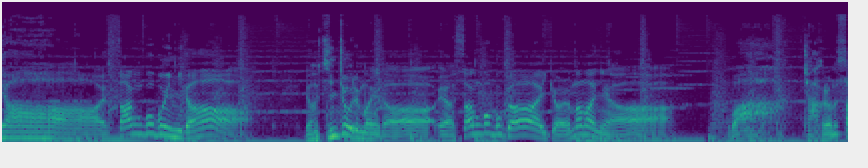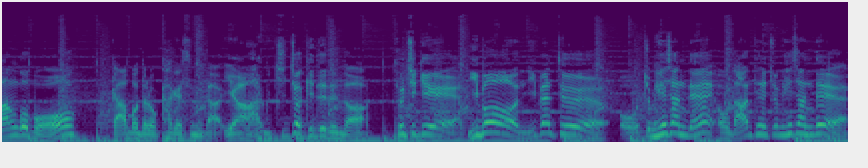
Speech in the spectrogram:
야 쌍고보입니다. 야, 진짜 오랜만이다. 야, 쌍고보가 이게 얼마만이야. 와, 자, 그럼 쌍고보 까보도록 하겠습니다. 야, 이거 진짜 기대된다. 솔직히, 이번 이벤트, 어, 좀 해잔데? 어, 나한테는 좀 해잔데,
